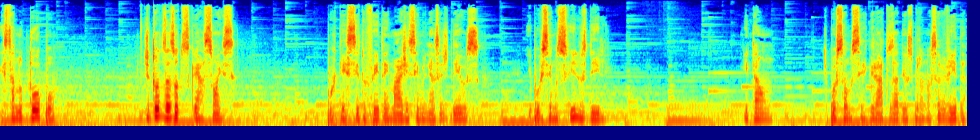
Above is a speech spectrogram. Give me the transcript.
está no topo de todas as outras criações, por ter sido feita a imagem e semelhança de Deus e por sermos filhos dele. Então, que possamos ser gratos a Deus pela nossa vida,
